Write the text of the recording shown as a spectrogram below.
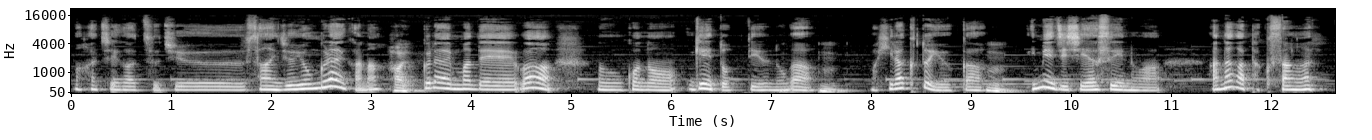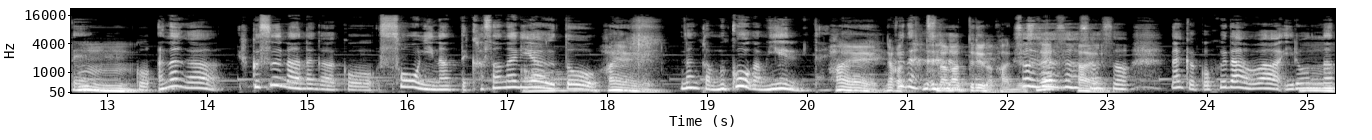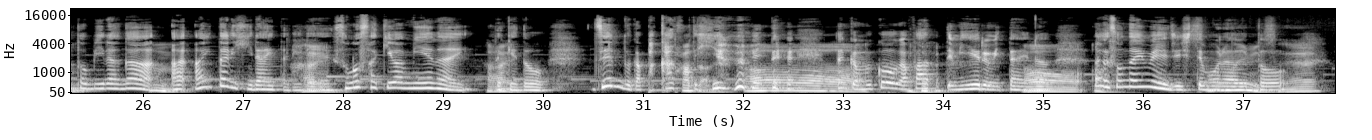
まあ8月13、14ぐらいかな？はい。ぐらいまでは、うんこのゲートっていうのが、うん。まあ開くというか、うん。イメージしやすいのは穴がたくさんあって、うんうん。こう穴が、複数の穴がこう層になって重なり合うと、はい。なんか向こうが見えるみたいな。はい。なんか繋がってるような感じですね。そうそうそうそうはい。なんかこう普段はいろんな扉が、うん。うん。あ開いたり開いたりで、はい。その先は見えないんだけど、全部がパカッて開いて、なんか向こうがパッて見えるみたいな、なんかそんなイメージしてもらうと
